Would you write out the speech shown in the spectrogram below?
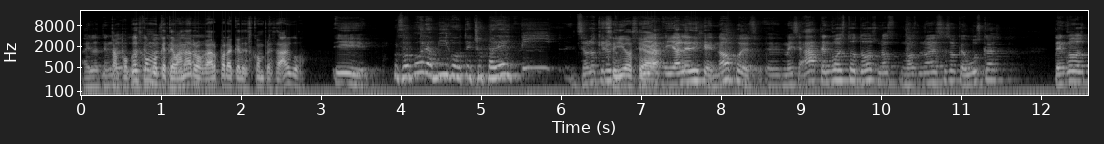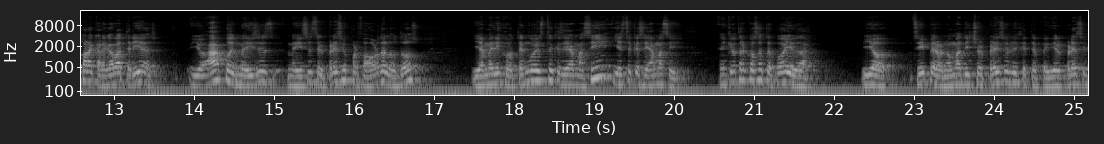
ahí la tengo. Tampoco la es como que te van a rogar para que les compres algo. Y Por favor, amigo, te chuparé el pi. Solo quiero Sí, que- o sea- Y ya, y ya le dije, no, pues, eh, me dice, ah, tengo estos dos, no, no, no es eso que buscas. Tengo dos para cargar baterías. Y yo, ah, pues me dices, me dices el precio, por favor, de los dos. Y ya me dijo, tengo este que se llama así y este que se llama así. ¿En qué otra cosa te puedo ayudar? Y yo, sí, pero no me has dicho el precio. Le dije, te pedí el precio.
